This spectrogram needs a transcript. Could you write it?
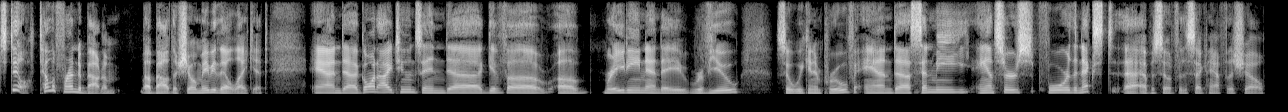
still tell a friend about them about the show. Maybe they'll like it. And uh, go on iTunes and uh, give a, a, rating and a review so we can improve. And uh, send me answers for the next uh, episode for the second half of the show.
